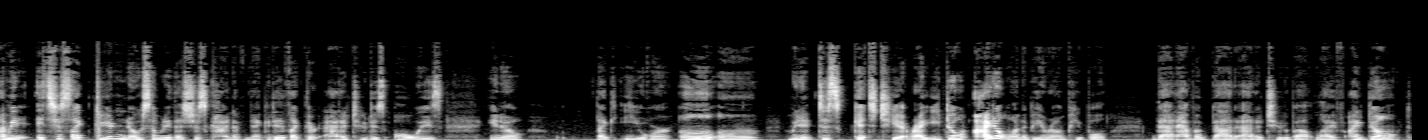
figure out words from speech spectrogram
I mean it's just like do you know somebody that's just kind of negative like their attitude is always you know like Eeyore uh-uh I mean, it just gets to you, right? You don't, I don't want to be around people that have a bad attitude about life. I don't.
